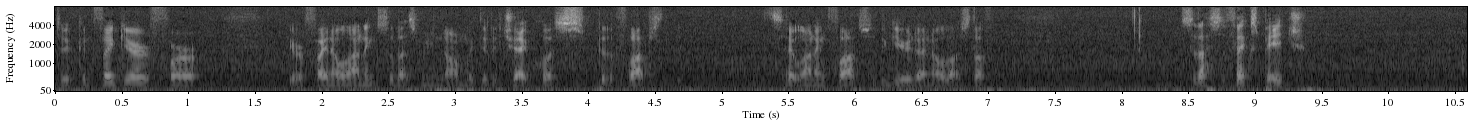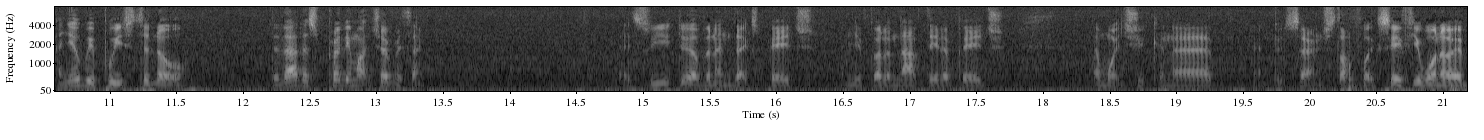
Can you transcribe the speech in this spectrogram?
to configure for your final landing. So that's when you normally do the checklist, put the flaps, set landing flaps with the gear down, all that stuff. So that's the fixed page, and you'll be pleased to know that that is pretty much everything. Uh, so you do have an index page, and you've got a nav data page, in which you can uh, input certain stuff. Like say if you want to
